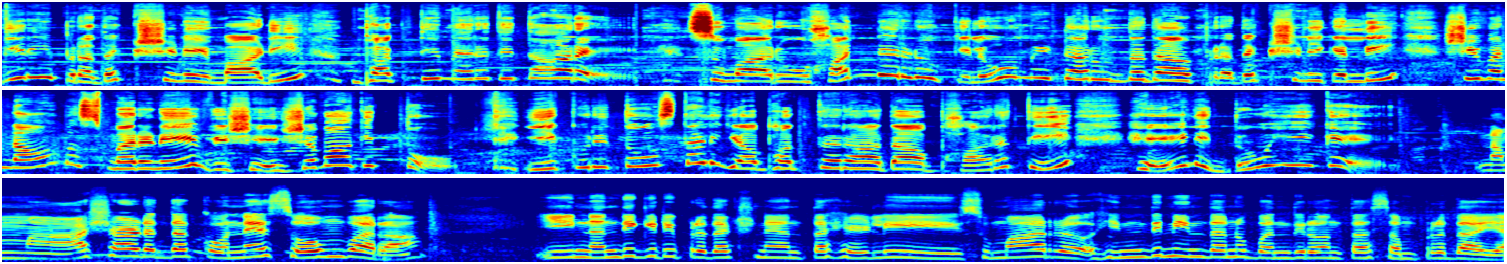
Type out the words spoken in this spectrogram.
ಗಿರಿ ಪ್ರದಕ್ಷಿಣೆ ಮಾಡಿ ಭಕ್ತಿ ಮೆರೆದಿದ್ದಾರೆ. ಸುಮಾರು ಹನ್ನೆರಡು ಕಿಲೋಮೀಟರ್ ಉದ್ದದ ಪ್ರದಕ್ಷಿಣೆಯಲ್ಲಿ ಶಿವನಾಮ ಸ್ಮರಣೆ ವಿಶೇಷವಾಗಿತ್ತು. ಈ ಕುರಿತು ಸ್ಥಳೀಯ ಭಕ್ತರಾದ ಭಾರತಿ ಹೇಳಿದ್ದು ಹೀಗೆ. ನಮ್ಮ ಆಷಾಢದ ಕೊನೆ ಸೋಮವಾರ ಈ ನಂದಿಗಿರಿ ಪ್ರದಕ್ಷಿಣೆ ಅಂತ ಹೇಳಿ ಸುಮಾರು ಹಿಂದಿನಿಂದನೂ ಬಂದಿರೋಂಥ ಸಂಪ್ರದಾಯ.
